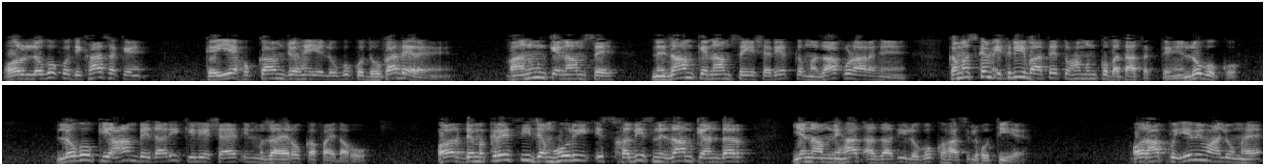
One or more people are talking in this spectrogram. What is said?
اور لوگوں کو دکھا سکیں کہ یہ حکام جو ہیں یہ لوگوں کو دھوکہ دے رہے ہیں۔ قانون کے نام سے، نظام کے نام سے یہ شریعت کا مذاق اڑا رہے ہیں۔ کم از کم اتنی باتیں تو ہم ان کو بتا سکتے ہیں، لوگوں کو۔ لوگوں کی عام بیداری کے لیے شاید ان مظاہروں کا فائدہ ہو۔ اور ڈیموکریسی جمہوری اس خبیص نظام کے اندر یہ نام نہاد آزادی لوگوں کو حاصل ہوتی ہے۔ اور آپ کو یہ بھی معلوم ہے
